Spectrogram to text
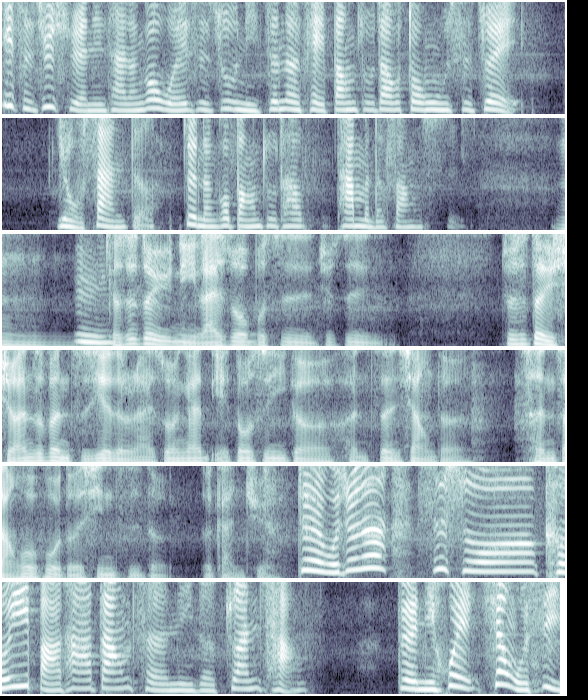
一直去学，你才能够维持住，你真的可以帮助到动物是最友善的，最能够帮助他他们的方式。嗯嗯。可是对于你来说，不是就是就是对于喜欢这份职业的人来说，应该也都是一个很正向的成长或获得薪资的的感觉。对，我觉得是说可以把它当成你的专长。对，你会像我自己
